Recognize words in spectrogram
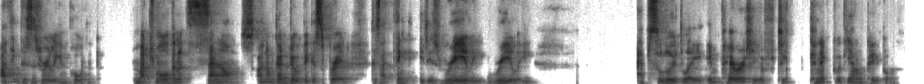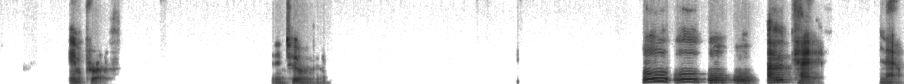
I think this is really important, much more than it sounds. And I'm going to do a bigger spread because I think it is really, really, absolutely imperative to connect with young people emperor. Entombed. Oh, oh, oh, oh. Okay. Now,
